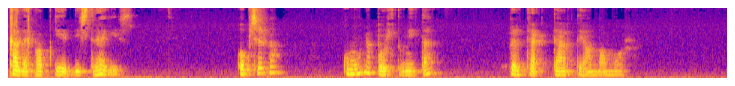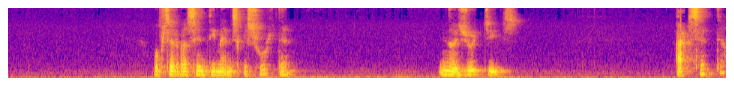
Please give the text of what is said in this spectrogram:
Cada cop que et distreguis. Observa com una oportunitat per tractar-te amb amor. Observa els sentiments que surten. No jutgis. Accepta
